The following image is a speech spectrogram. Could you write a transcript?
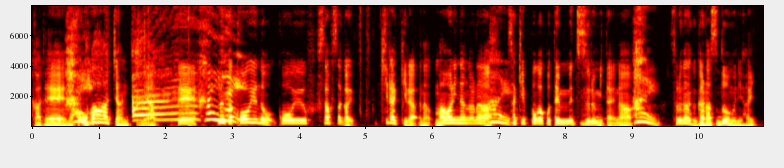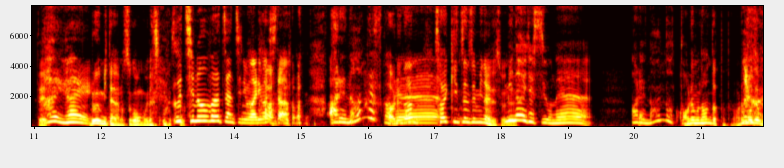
貨でなんかはいおばあちゃん家にあって、はいなんかこういうのこういうふさふさがキラキラな回りながら、はい先っぽがこう点滅するみたいな、はいそれがなんかガラスドームに入ってはいはい。るみたいなのすごい思い出しました。うちのおばあちゃん家にもありました。あれ何ですかね？あれなん最近全然見ないですよね。見ないですよね。あれ何だったの？あれも何だったんだろう。あれもでも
